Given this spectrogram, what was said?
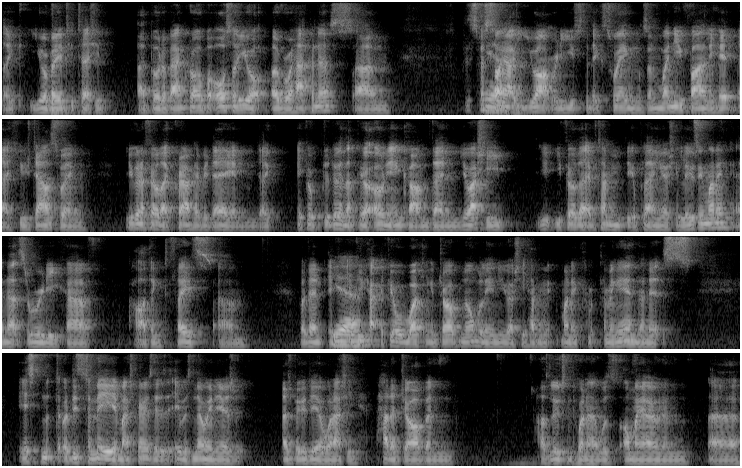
like your ability to actually uh, build a bankroll, but also your overall happiness. Um, especially Yeah. starting out, you aren't really used to big swings, and when you finally hit that huge downswing, you're gonna feel like crap every day. And like if you're doing that for your only income, then you actually you, you feel that every time that you're playing, you're actually losing money, and that's a really kind of hard thing to face. Um, but then if, Yeah. if, you ha- if you're working a job normally and you're actually having money com- coming in, then it's it's not- at least to me in my experience, it, it was nowhere near as, as big a deal when I actually had a job and I was losing to when I was on my own and uh,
